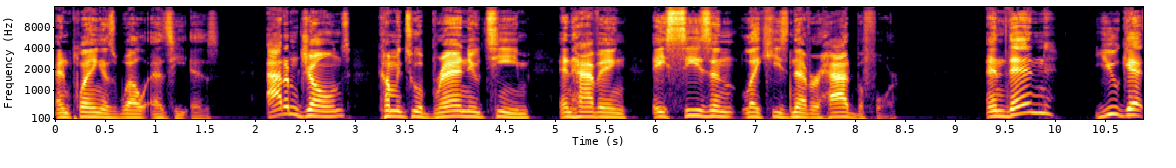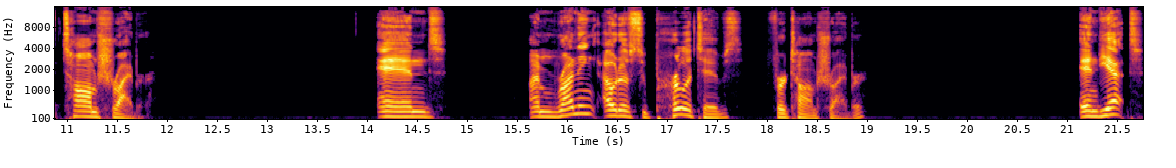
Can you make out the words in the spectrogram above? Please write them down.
and playing as well as he is, Adam Jones coming to a brand new team and having a season like he's never had before. And then you get Tom Schreiber. And I'm running out of superlatives for Tom Schreiber. And yet,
